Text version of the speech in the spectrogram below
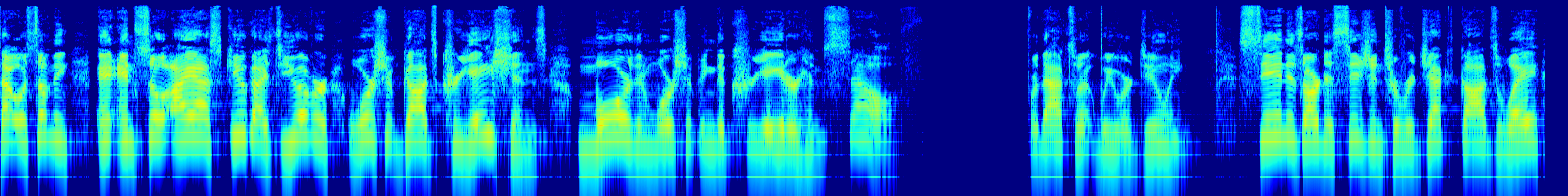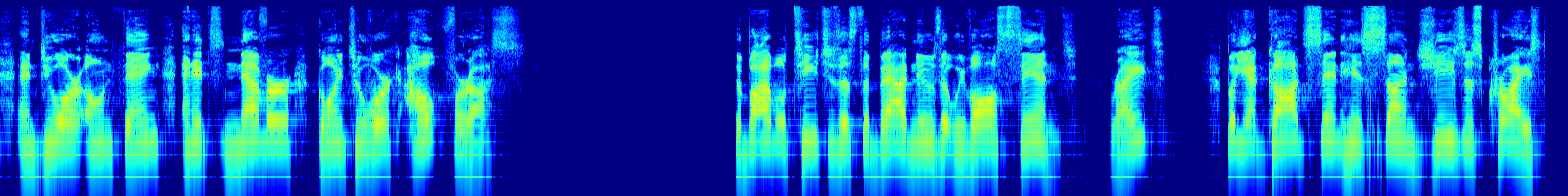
that was something. And, and so I ask you guys do you ever worship God's creations more than worshiping the creator himself? For that's what we were doing. Sin is our decision to reject God's way and do our own thing, and it's never going to work out for us. The Bible teaches us the bad news that we've all sinned, right? But yet God sent his son Jesus Christ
